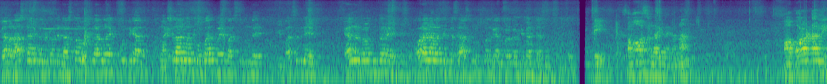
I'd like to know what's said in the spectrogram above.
ఇవాళ రాష్ట్రానికి ఉన్నటువంటి నష్టం ఉత్తరాంధ్రకి పూర్తిగా లక్షలాది మందికి ఉపాధి పోయే పరిస్థితి ఉంది. ఈ పరిస్థితిని కేంద్ర ప్రభుత్వంతోనే పోరాడాలని చెప్పేసి రాష్ట్ర ముఖ్యమంత్రి గారిని కూడా మేము డిమాండ్ చేస్తున్నాం. సమావేశం జరిగిన కన్నా మా పోరాటాన్ని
